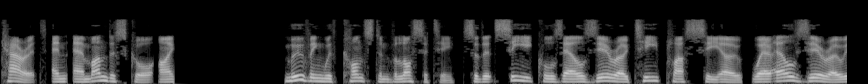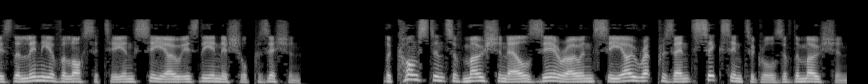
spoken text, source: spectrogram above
caret N M underscore I moving with constant velocity, so that c equals L0 t plus co, where L0 is the linear velocity and co is the initial position. The constants of motion L0 and CO represent six integrals of the motion.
